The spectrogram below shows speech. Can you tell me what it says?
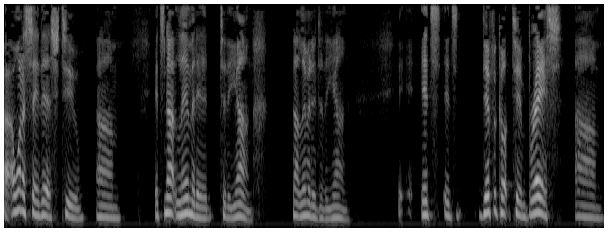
I want to say this, too. Um, it's not limited to the young. It's not limited to the young. It's, it's difficult to embrace, um,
